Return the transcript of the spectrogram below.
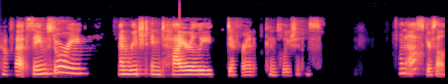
took that same story and reached entirely different conclusions. And ask yourself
